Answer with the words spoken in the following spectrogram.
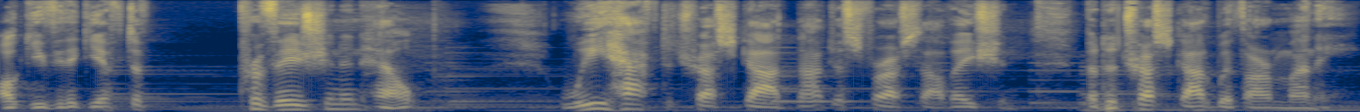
I'll give you the gift of provision and help. We have to trust God, not just for our salvation, but to trust God with our money.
